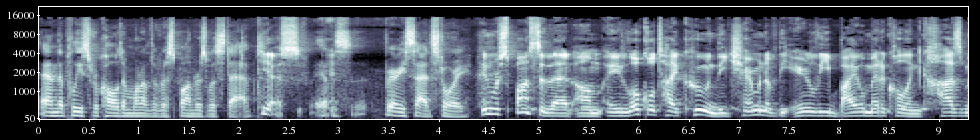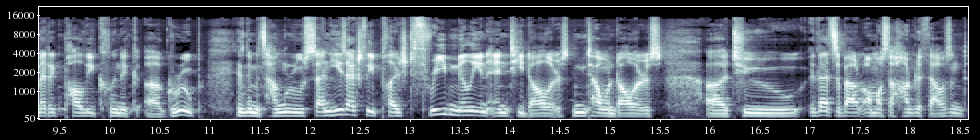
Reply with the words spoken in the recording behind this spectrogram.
and the police were called, and one of the responders was stabbed. Yes. It was a very sad story. In response to that, um, a local tycoon, the chairman of the Airly Biomedical and Cosmetic Polyclinic uh, Group, his name is Hang Ru San. He's actually pledged three million NT dollars, New Taiwan dollars, uh, to that's about almost a hundred thousand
